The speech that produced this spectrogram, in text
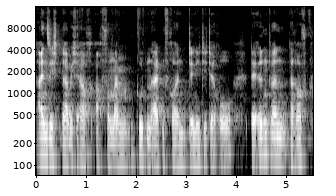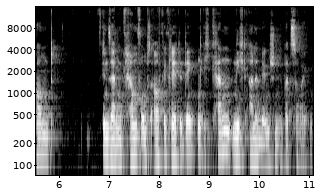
Einsicht, glaube ich, auch, auch von meinem guten alten Freund Denis Diderot, der irgendwann darauf kommt, in seinem Kampf ums aufgeklärte Denken, ich kann nicht alle Menschen überzeugen.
